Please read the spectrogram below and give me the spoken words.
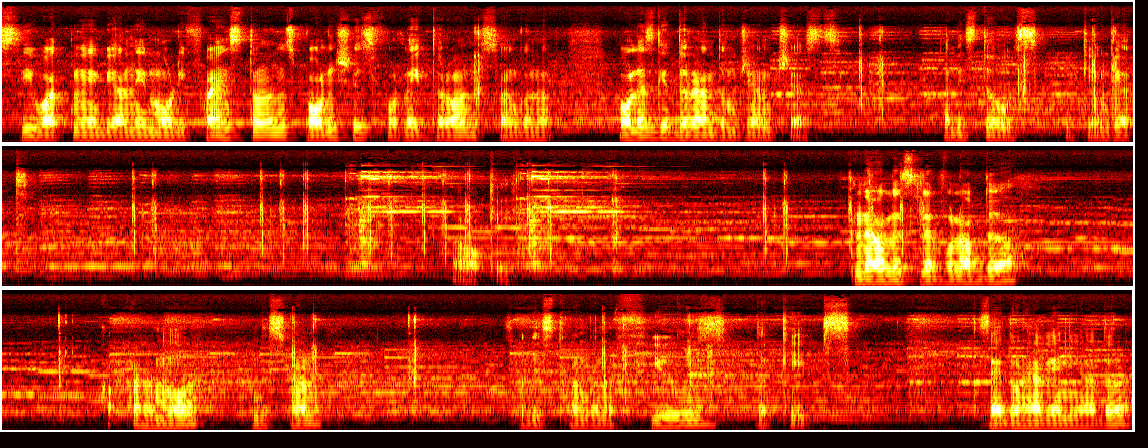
see what maybe I'll need more refined stones polishes for later on. So I'm gonna oh let's get the random gem chests. At least those we can get. Okay. Now let's level up the armor this one. So this time I'm gonna fuse the capes because I don't have any other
